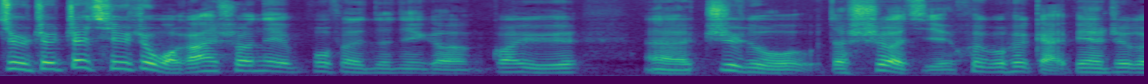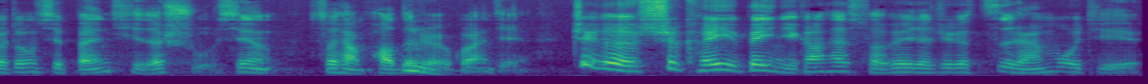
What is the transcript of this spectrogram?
就是这这其实是我刚才说那部分的那个关于。呃，制度的设计会不会改变这个东西本体的属性？所想抛的这个观点，这个是可以被你刚才所谓的这个自然目的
